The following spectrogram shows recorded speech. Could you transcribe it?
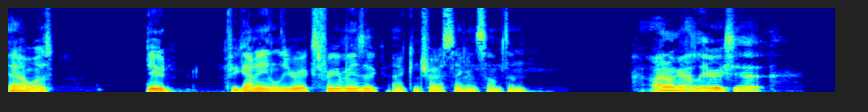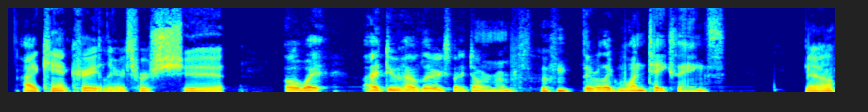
Yeah, it was. Dude, if you got any lyrics for your music, I can try singing something. I don't got lyrics yet. I can't create lyrics for shit. Oh wait, I do have lyrics, but I don't remember them. they were like one take things, Yeah.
